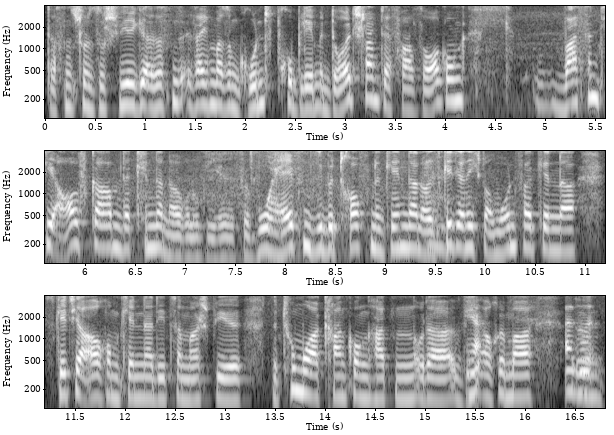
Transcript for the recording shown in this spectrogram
das sind schon so schwierige, also das ist, sag ich mal, so ein Grundproblem in Deutschland der Versorgung. Was sind die Aufgaben der Kinderneurologiehilfe? Wo helfen Sie betroffenen Kindern? Also es geht ja nicht nur um Unfallkinder, es geht ja auch um Kinder, die zum Beispiel eine Tumorerkrankung hatten oder wie ja. auch immer. Also ähm,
